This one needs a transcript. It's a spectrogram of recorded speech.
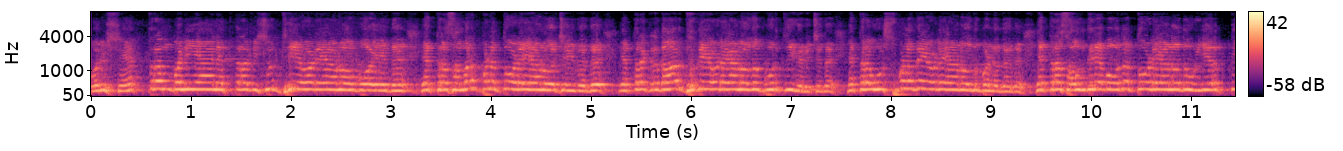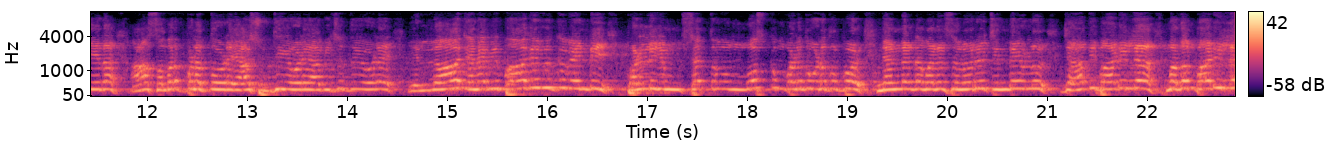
ഒരു ക്ഷേത്രം പണിയാൻ എത്ര വിശുദ്ധിയോടെയാണോ പോയത് എത്ര സമർപ്പണത്തോടെയാണോ ചെയ്തത് എത്ര കൃതാർത്ഥതയോടെയാണോ അത് പൂർത്തീകരിച്ചത് എത്ര ഊഷ്മളതയോടെയാണോ അത് പണിതത് എത്ര സൗന്ദര്യബോധത്തോടെയാണോ അത് ഉയർത്തിയത് ആ സമർപ്പണത്തോടെ ആ ശുദ്ധിയോടെ ആ വിശുദ്ധിയോടെ എല്ലാ ജനവിഭാഗങ്ങൾക്ക് വേണ്ടി പള്ളിയും ക്ഷേത്രവും മോസ്കും പണിതു കൊടുത്തപ്പോൾ ഞങ്ങളുടെ മനസ്സിൽ ഒരു ചിന്തയുള്ളൂ. ജാതി പാടില്ല മതം പാടില്ല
